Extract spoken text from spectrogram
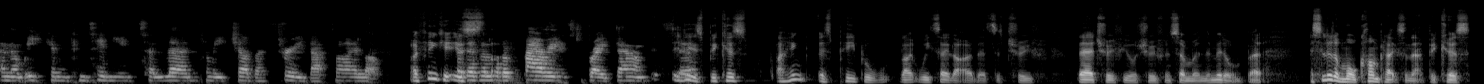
and that we can continue to learn from each other through that dialogue I think it but is. there's a lot of barriers to break down It still. is because I think as people, like we say, like oh, there's the truth, their truth, your truth, and somewhere in the middle. But it's a little more complex than that because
